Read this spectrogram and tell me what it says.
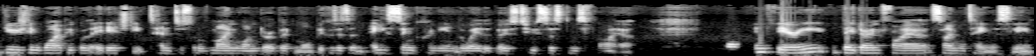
usually why people with ADHD tend to sort of mind wander a bit more because it's an asynchrony in the way that those two systems fire. In theory, they don't fire simultaneously,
